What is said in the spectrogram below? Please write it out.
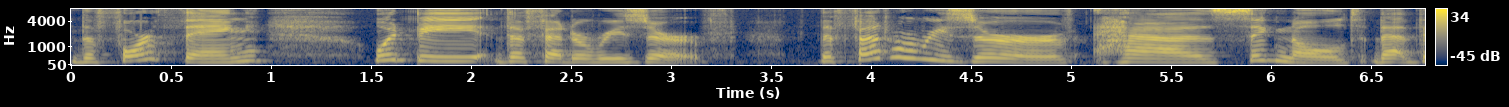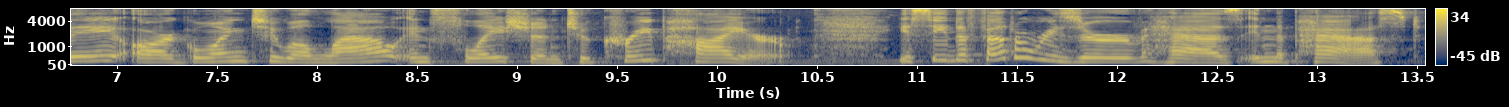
The fourth thing would be the Federal Reserve. The Federal Reserve has signaled that they are going to allow inflation to creep higher. You see, the Federal Reserve has in the past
